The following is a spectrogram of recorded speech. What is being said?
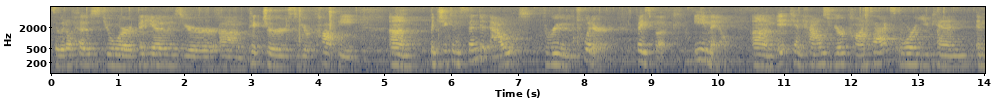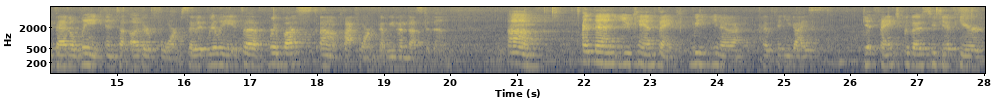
so it'll host your videos, your um, pictures, your copy, um, but you can send it out through Twitter, Facebook, email. Um, it can house your contacts or you can embed a link into other forms. So it really, it's a robust uh, platform that we've invested in. And then you can thank. We, you know, hope that you guys get thanked for those who give here.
